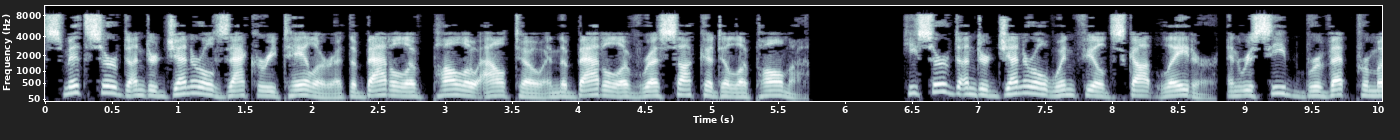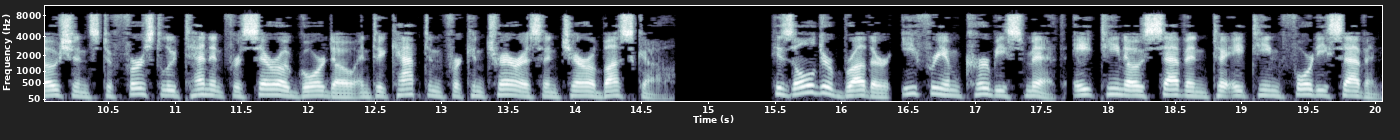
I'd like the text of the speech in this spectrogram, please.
Smith served under General Zachary Taylor at the Battle of Palo Alto and the Battle of Resaca de la Palma. He served under General Winfield Scott later, and received brevet promotions to first lieutenant for Cerro Gordo and to captain for Contreras and Churubusco. His older brother, Ephraim Kirby Smith (1807–1847),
